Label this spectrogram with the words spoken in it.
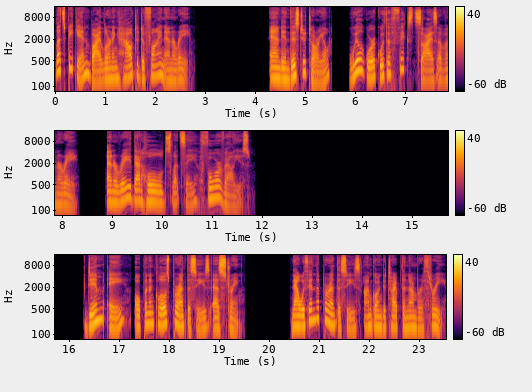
Let's begin by learning how to define an array. And in this tutorial, we'll work with a fixed size of an array, an array that holds, let's say, four values. dim a, open and close parentheses, as string. Now within the parentheses, I'm going to type the number 3.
